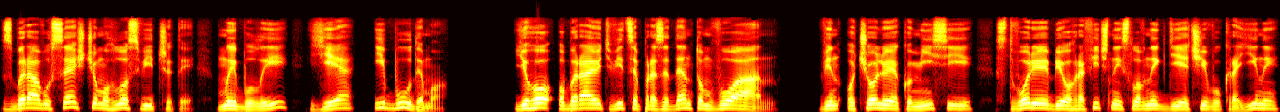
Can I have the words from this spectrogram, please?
збирав усе, що могло свідчити «ми були, є і будемо». Його обирають віце-президентом в ОАН. Він очолює комісії, створює біографічний словник діячів України,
